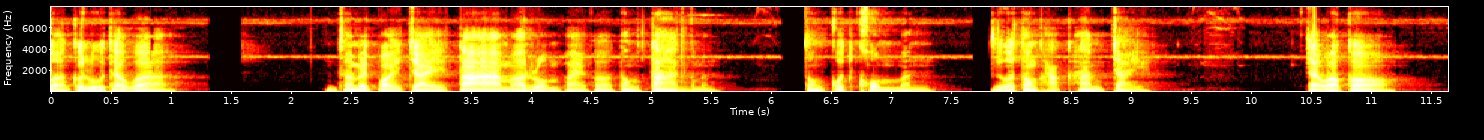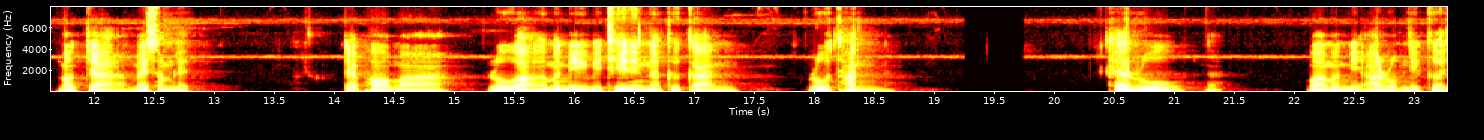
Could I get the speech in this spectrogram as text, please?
ก่อนก็รู้แต่ว่า ถ้าไม่ปล่อยใจตามอารมณ์ไปก็ต้องต้านกับมัน ต้องกดข่มมัน หรือว่าต้องหักห้ามใจ แต่ว่าก็มักจะไม่สำเร็จ แต่พอมารู้ว่าเออมันมีวิธีหนึ่งนะคือการรู้ทัน แค่รู้นะ ว่ามันมีอารมณ์ที่เกิด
